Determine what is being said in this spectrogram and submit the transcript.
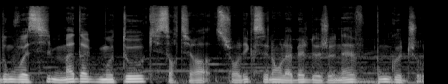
dont voici Madag Moto qui sortira sur l'excellent label de Genève Bongo Joe.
